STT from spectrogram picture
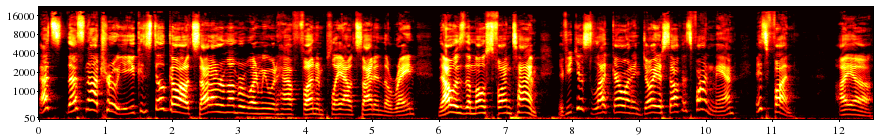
that's that's not true. You, you can still go outside. I remember when we would have fun and play outside in the rain. That was the most fun time. If you just let go and enjoy yourself, it's fun, man. It's fun. I uh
